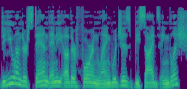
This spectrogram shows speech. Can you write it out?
Do you understand any other foreign languages besides English?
